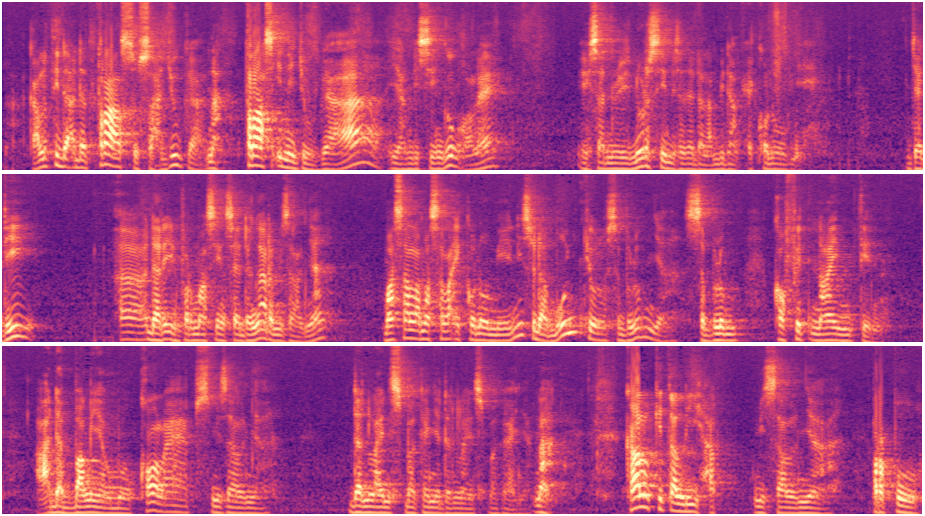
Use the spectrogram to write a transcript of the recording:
Nah, kalau tidak ada trust susah juga. Nah, trust ini juga yang disinggung oleh Ihsanuddin Nursi misalnya dalam bidang ekonomi. Jadi uh, dari informasi yang saya dengar misalnya, masalah-masalah ekonomi ini sudah muncul sebelumnya, sebelum COVID-19. Ada bank yang mau kolaps misalnya, dan lain sebagainya dan lain sebagainya. Nah, kalau kita lihat misalnya Perpu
